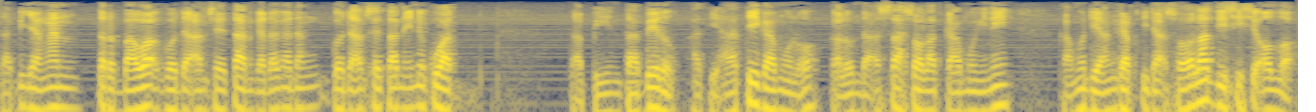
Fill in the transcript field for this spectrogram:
tapi jangan terbawa godaan setan kadang-kadang godaan setan ini kuat tapi intabe loh, hati-hati kamu loh. Kalau tidak sah sholat kamu ini, kamu dianggap tidak sholat di sisi Allah.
